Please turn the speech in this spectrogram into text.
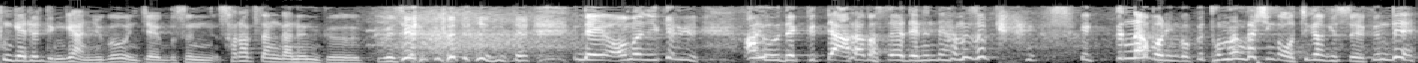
큰 개를 든 게 아니고 이제 무슨 설악산 가는 그 그거 제가 그거 드렸는데 근데 어머니께 아유 내 그때 알아봤어야 되는데 하면서 끝나버린 거 그 도망가신 거 어떻게 하겠어요. 근데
